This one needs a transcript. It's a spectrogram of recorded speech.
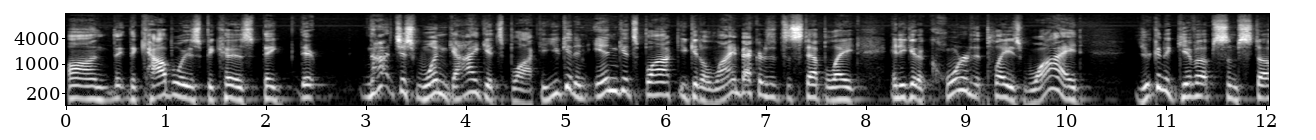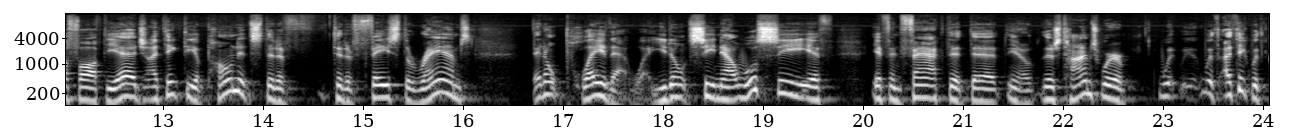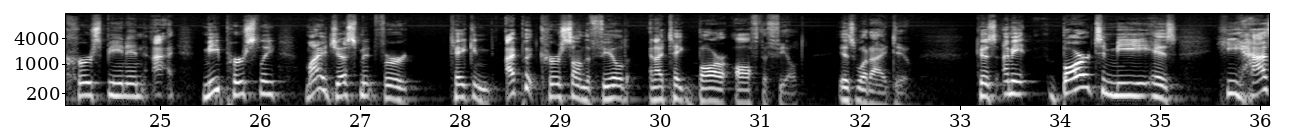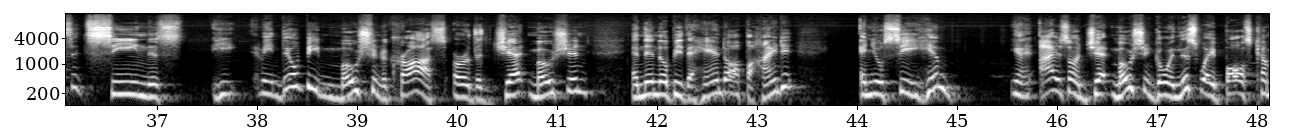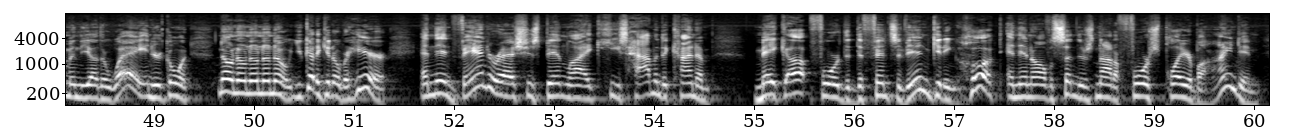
on the, the Cowboys because they they're not just one guy gets blocked. You get an end gets blocked, you get a linebacker that's a step late, and you get a corner that plays wide. You're going to give up some stuff off the edge, and I think the opponents that have that have faced the Rams, they don't play that way. You don't see now. We'll see if if in fact that the you know there's times where with, with I think with Kearse being in, I, me personally, my adjustment for taking I put Kearse on the field and I take Barr off the field is what I do. Because I mean, Barr to me is he hasn't seen this. He, I mean, there'll be motion across or the jet motion, and then there'll be the handoff behind it, and you'll see him, you know, eyes on jet motion going this way, balls coming the other way, and you're going, no, no, no, no, no, you got to get over here. And then Van Der Esch has been like he's having to kind of make up for the defensive end getting hooked, and then all of a sudden there's not a forced player behind him.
